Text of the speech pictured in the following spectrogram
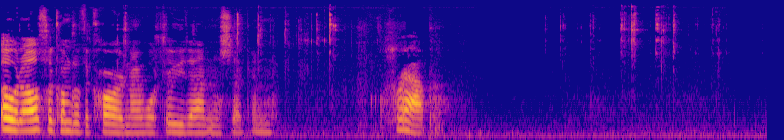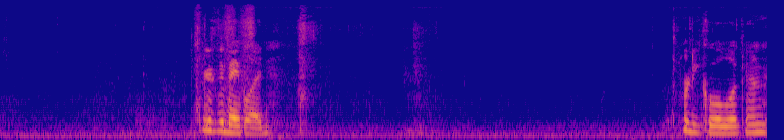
Oh, it also comes with a card, and I will show you that in a second. Crap. Here's the Beyblade. Pretty cool looking.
